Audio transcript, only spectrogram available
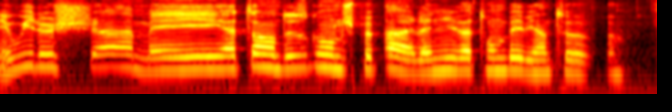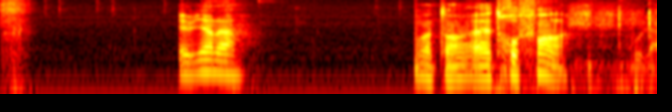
Et oui, le chat, mais attends, deux secondes, je peux pas, la nuit va tomber bientôt. Et viens là. Bon, attends, elle a trop faim là. Oula.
